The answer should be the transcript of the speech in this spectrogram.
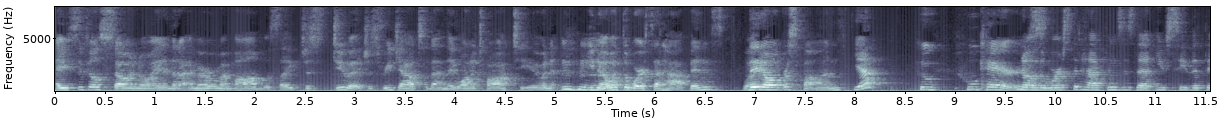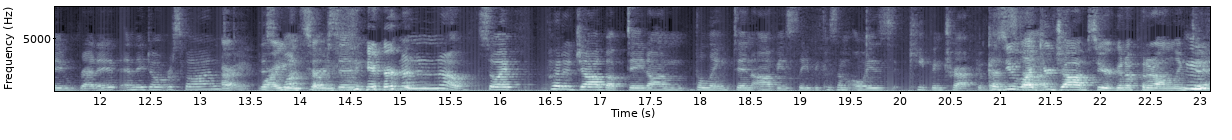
I used to feel so annoyed, and then I remember my mom was like, "Just do it. Just reach out to them. They want to talk to you." And Mhm. you know what? The worst that happens, What? they don't respond. Yeah. Who who cares? No, the worst that happens is that you see that they read it and they don't respond. All right. This Why are you one person. fear? No, no, no, no. So I put a job update on the LinkedIn, obviously, because I'm always keeping track of. Because you like your job, so you're gonna put it on LinkedIn.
